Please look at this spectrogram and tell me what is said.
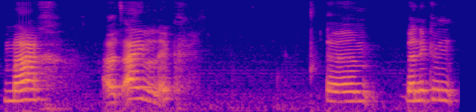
Maar uiteindelijk ehm, ben ik een,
